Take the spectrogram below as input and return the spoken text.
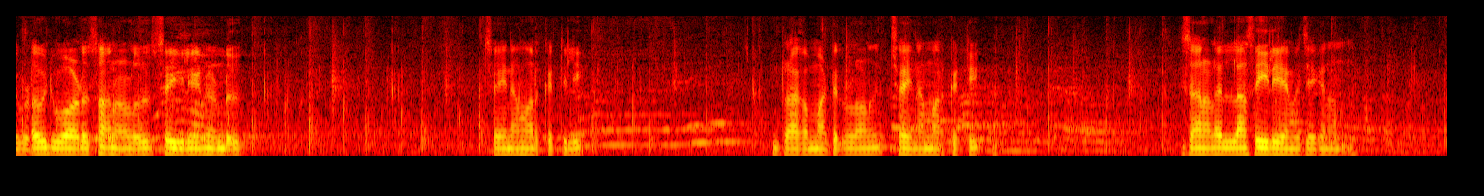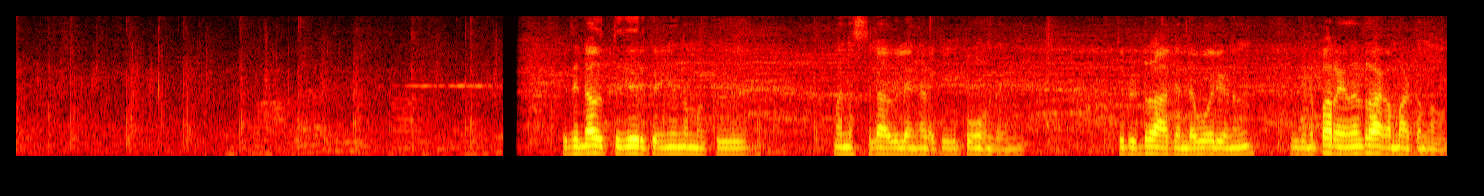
ഇവിടെ ഒരുപാട് സാധനങ്ങൾ സെയിൽ ചെയ്യുന്നുണ്ട്. ചൈന മാർക്കറ്റിൽ ഡ്രാഗൺ മാർട്ടിലുള്ളതാണ് ചൈന മാർക്കറ്റ് ഈ സാധനങ്ങളെല്ലാം സെയിൽ ചെയ്യാൻ വെച്ചേക്കണം ഇതിന്റെ അകത്ത് കയറി കഴിഞ്ഞാൽ നമുക്ക് മനസ്സിലാവില്ല എങ്ങടേക്ക് പോകണ്ടെന്ന്. ഇതൊരു ഡ്രാഗന്റെ പോലെയാണ് ഇതിന് പറയുന്നത് മാട്ടം മാട്ടെന്നാണ്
